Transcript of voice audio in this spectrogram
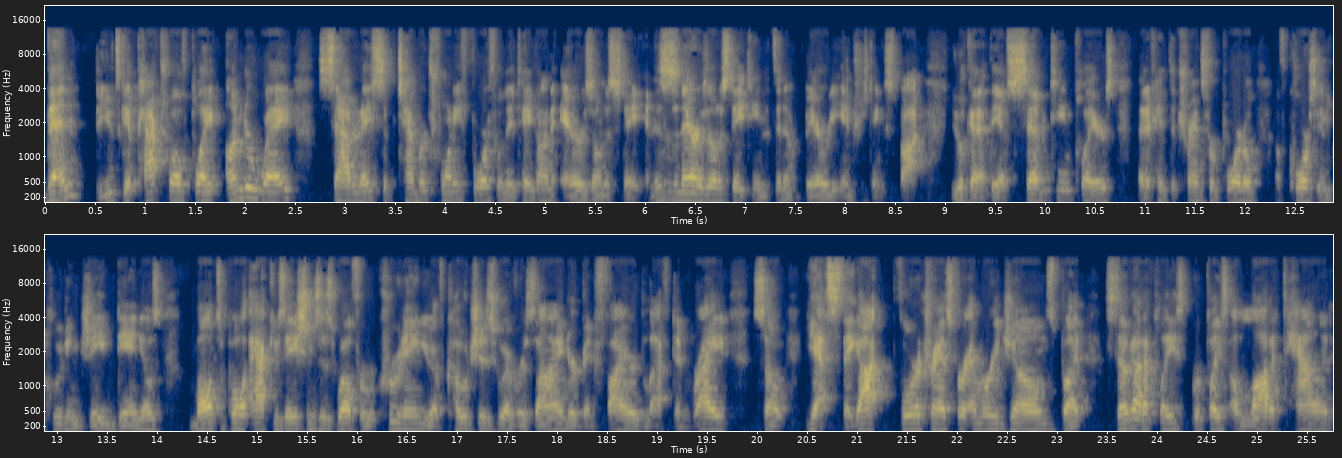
Then the Utes get Pac 12 play underway Saturday, September 24th, when they take on Arizona State. And this is an Arizona State team that's in a very interesting spot. You look at it, they have 17 players that have hit the transfer portal, of course, including Jayden Daniels, multiple accusations as well for recruiting. You have coaches who have resigned or been fired left and right. So, yes, they got Florida transfer Emory Jones, but still got to place, replace a lot of talent,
